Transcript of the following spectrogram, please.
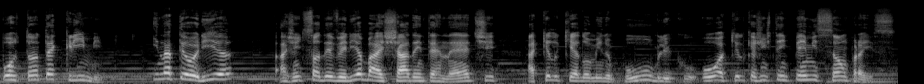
portanto é crime. E na teoria, a gente só deveria baixar da internet aquilo que é domínio público ou aquilo que a gente tem permissão para isso.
